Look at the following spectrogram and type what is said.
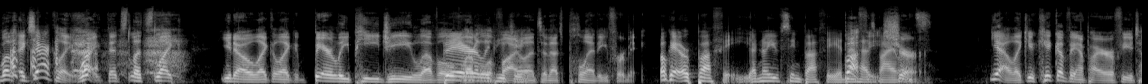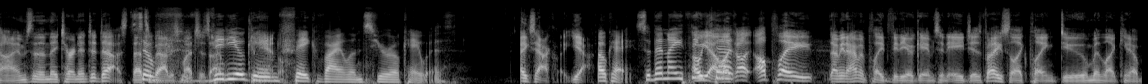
well, exactly. Right. That's let's like you know like like barely PG level Barely level of PG. violence, and that's plenty for me. okay, or Buffy. I know you've seen Buffy, and that has Buffy, sure. Yeah, like you kick a vampire a few times and then they turn into dust. That's so about as much as video I can game handle. fake violence. You're okay with? Exactly. Yeah. Okay, so then I oh, think. Oh yeah, that- like I'll, I'll play. I mean, I haven't played video games in ages, but I used to like playing Doom and like you know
